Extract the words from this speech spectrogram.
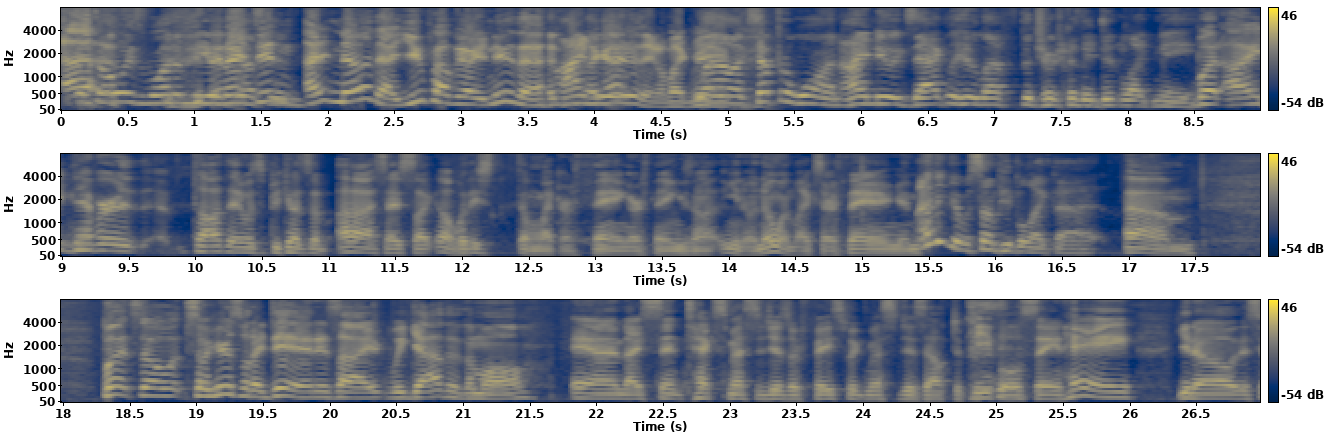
us. It's always one of me and I didn't. I didn't know that. You probably already knew that. I like, knew, I knew they don't like me. Well, except for one, I knew exactly who left the church because they didn't like me. but I never thought that it was because of us. I was like, oh, well, they just don't like our thing. Our thing's not. You know, no one likes our thing. And I think there was some people like that. Um, but so so here's what I did is I we gathered them all and I sent text messages or Facebook messages out to people saying, "Hey, you know, this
